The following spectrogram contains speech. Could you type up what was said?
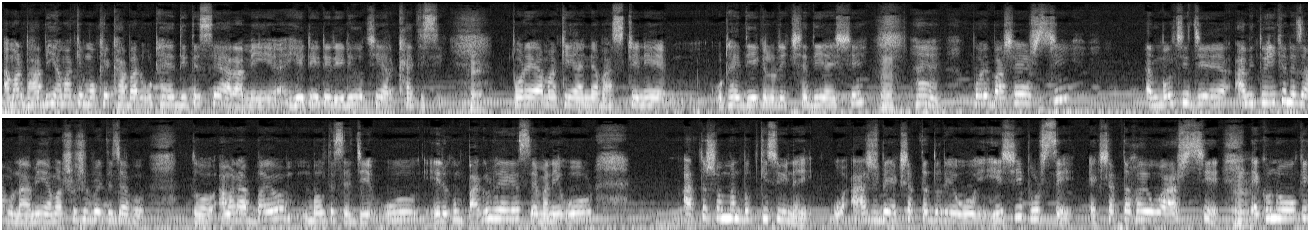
আমার ভাবি আমাকে মুখে খাবার উঠায় দিতেছে আর আমি হেঁটে হেঁটে রেডি হচ্ছি আর খাইতেছি। হ্যাঁ। পরে আমাকে আইনা বাস ট্রেনে উঠাই দিয়ে গেল রিক্সা দিয়ে এসে। হ্যাঁ পরে বাসায় আসছি। আমি বলছি যে আমি তো এখানে যাব না আমি আমার শ্বশুর বাড়িতে যাব। তো আমার আব্বাও বলতেছে যে ও এরকম পাগল হয়ে গেছে মানে ওর আত্মসম্মান বোধ কিছুই নাই। ও আসবে এক সপ্তাহ ধরে ও এসে পড়ছে এক সপ্তাহ হয় ও আসছে। এখনও ওকে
